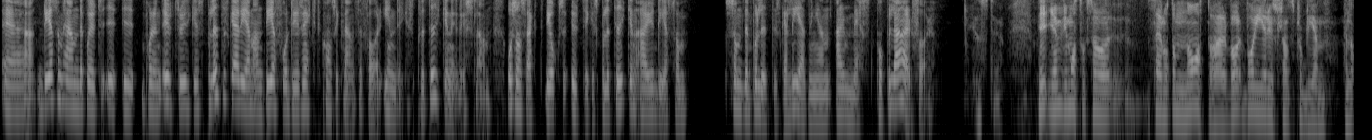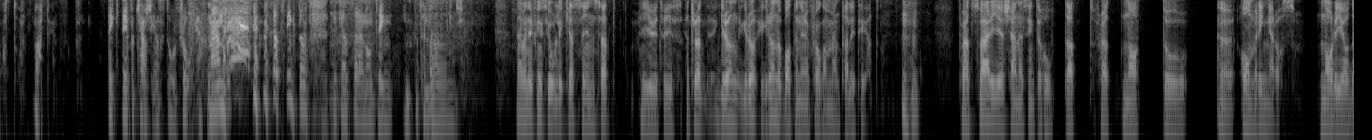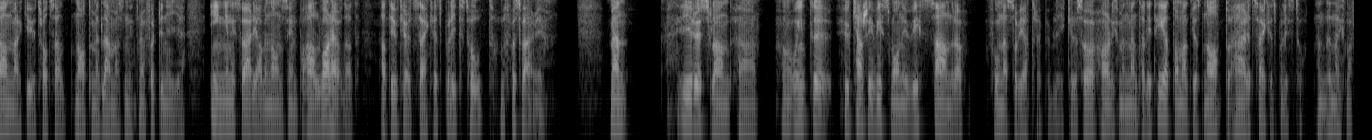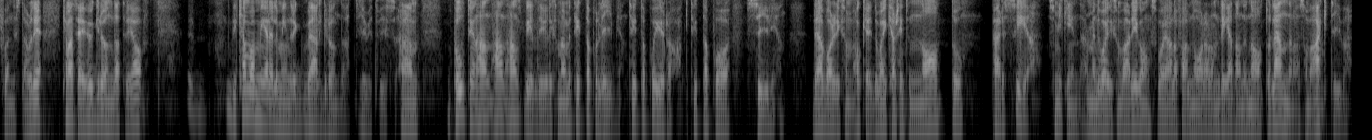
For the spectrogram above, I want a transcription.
Eh, det som händer på, ut, i, på den utrikespolitiska arenan, det får direkt konsekvenser för inrikespolitiken i Ryssland. Och som sagt, det är också utrikespolitiken är ju det som, som den politiska ledningen är mest populär för. Just det. Vi, vi måste också säga något om Nato här. Vad, vad är Rysslands problem med Nato? Martin? Det, det var kanske en stor fråga, men jag tänkte om du kan säga någonting, inte för långt mm. kanske. Nej, men det finns ju olika synsätt givetvis. Jag tror att grund, grund, i grund och botten är det en fråga om mentalitet. Mm. För att Sverige känner sig inte hotat för att NATO eh, omringar oss. Norge och Danmark är ju trots allt NATO-medlemmar sedan 1949. Ingen i Sverige har väl någonsin på allvar hävdat att det utgör ett säkerhetspolitiskt hot för Sverige. Men i Ryssland eh, och inte, kanske i viss mån i vissa andra forna Sovjetrepubliker så har liksom en mentalitet om att just NATO är ett säkerhetspolitiskt hot. Den, den liksom har funnits där. Och det kan man säga, hur grundat det är? Ja, det kan vara mer eller mindre välgrundat givetvis. Um, Putin, han, han, hans bild är ju liksom, ja, men titta på Libyen, titta på Irak, titta på Syrien. Där var det liksom, okej, okay, det var ju kanske inte NATO per se som gick in där. Men det var ju liksom varje gång så var i alla fall några av de ledande NATO-länderna som var aktiva.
